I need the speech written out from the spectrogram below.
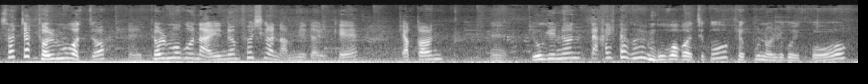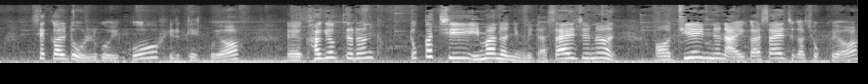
살짝 덜 무겁죠. 네, 덜 묵은 아이는 표시가 납니다. 이렇게 약간 네, 여기는 따글따글 무거가지고 백분 올리고 있고 색깔도 올리고 있고 이렇게 있고요. 예, 가격들은 똑같이 2만원입니다. 사이즈는 어, 뒤에 있는 아이가 사이즈가 좋고요.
